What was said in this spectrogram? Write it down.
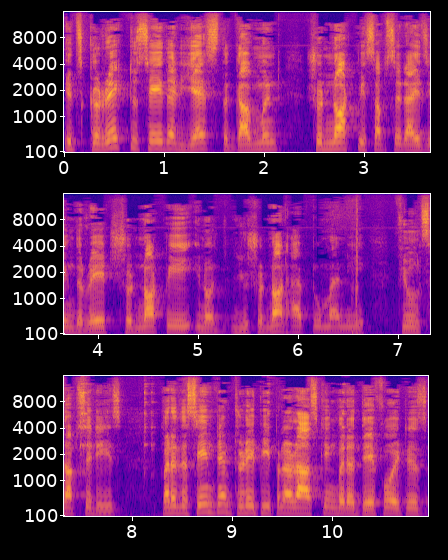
It's correct to say that yes, the government should not be subsidizing the rate, should not be, you know, you should not have too many fuel subsidies. But at the same time, today people are asking whether therefore it is,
